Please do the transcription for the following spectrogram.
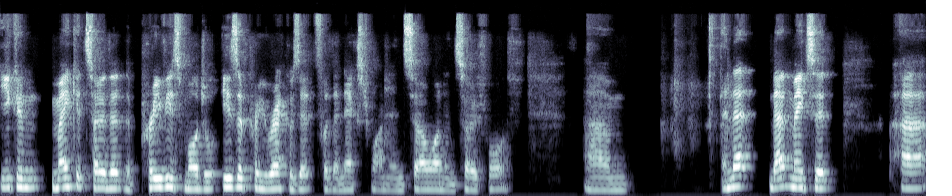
you can make it so that the previous module is a prerequisite for the next one and so on and so forth. Um, and that, that makes it uh,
